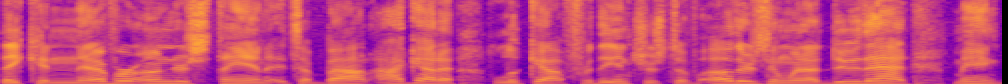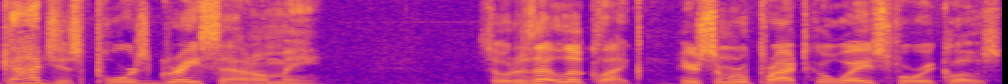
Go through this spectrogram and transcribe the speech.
They can never understand. It's about, I got to look out for the interest of others. And when I do that, man, God just pours grace out on me. So, what does that look like? Here's some real practical ways before we close.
